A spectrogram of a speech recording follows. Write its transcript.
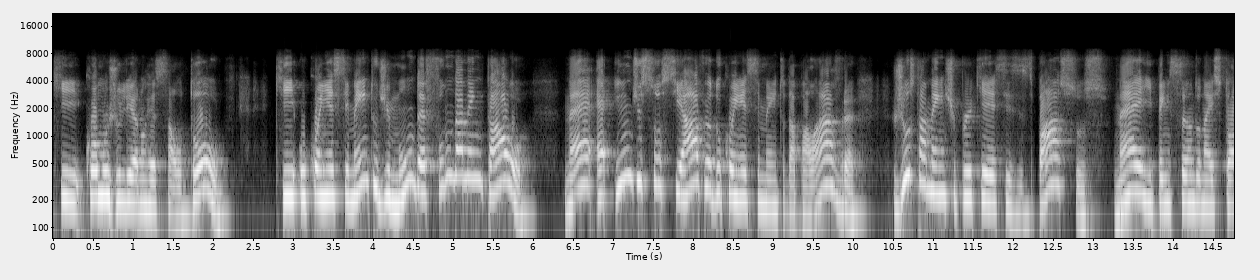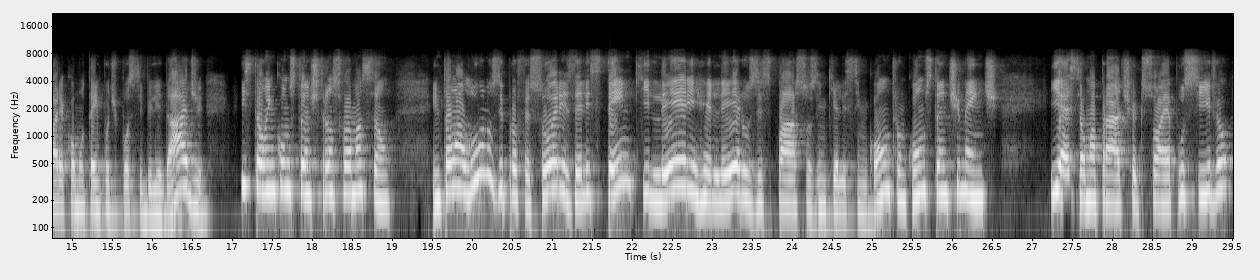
que como o Juliano ressaltou, que o conhecimento de mundo é fundamental né, é indissociável do conhecimento da palavra, justamente porque esses espaços, né, e pensando na história como tempo de possibilidade, estão em constante transformação. Então, alunos e professores, eles têm que ler e reler os espaços em que eles se encontram constantemente. E essa é uma prática que só é possível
